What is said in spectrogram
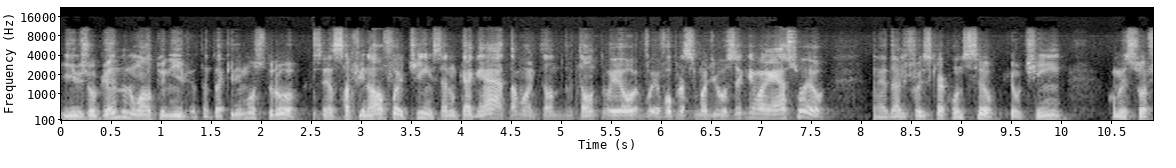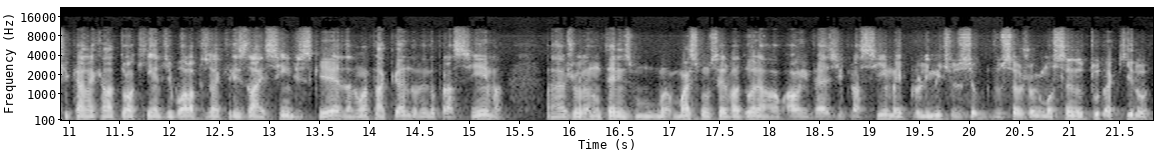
E jogando num alto nível, tanto é que ele mostrou. Essa final foi Tim, você não quer ganhar? Tá bom, então, então eu, eu vou para cima de você, quem vai ganhar sou eu. Na verdade, foi isso que aconteceu, porque o Tim começou a ficar naquela troquinha de bola, exemplo, aquele slicinho de esquerda, não atacando, não indo para cima, uh, jogando um tênis mais conservador, ao, ao invés de ir para cima e para o limite do seu, do seu jogo, mostrando tudo aquilo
